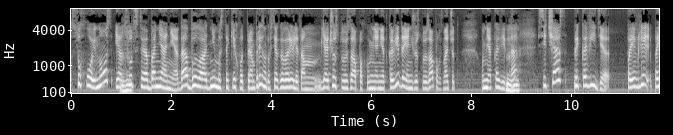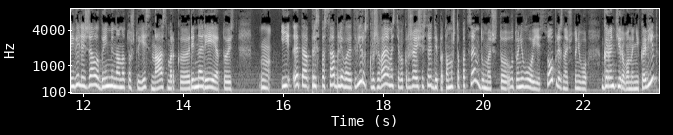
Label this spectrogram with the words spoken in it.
сухой нос и отсутствие угу. обоняния, да, было одним из таких вот прям признаков. Все говорили там, я чувствую запах, у меня нет ковида, я не чувствую запах, значит, у меня ковид, угу. да. Сейчас при ковиде появли, появились жалобы именно на то, что есть насморк, э, ринорея, то есть и это приспосабливает вирус к выживаемости в окружающей среде, потому что пациент думает, что вот у него есть сопли, значит, у него гарантированно не ковид,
